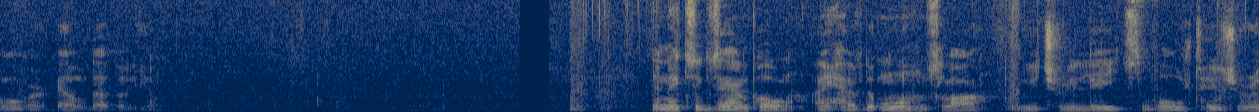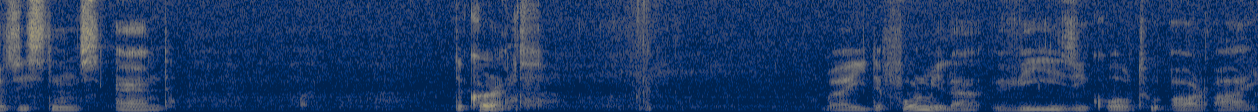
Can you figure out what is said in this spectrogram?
over LW. The next example, I have the Ohm's law, which relates voltage, resistance, and the current. By the formula, V is equal to Ri,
